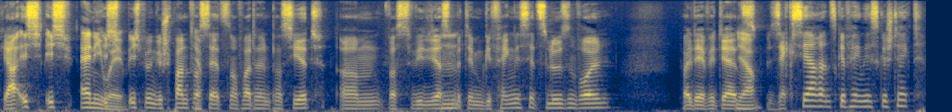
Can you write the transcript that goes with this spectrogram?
Ja, ich, ich, Anyway. ich, ich bin gespannt, was da jetzt noch weiterhin passiert. Ähm, was, wie die das Hm. mit dem Gefängnis jetzt lösen wollen. Weil der wird ja jetzt Ja. sechs Jahre ins Gefängnis gesteckt.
